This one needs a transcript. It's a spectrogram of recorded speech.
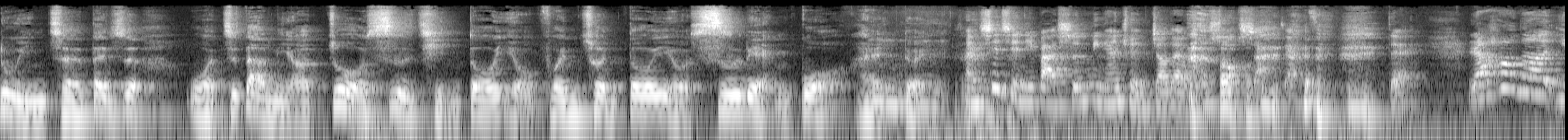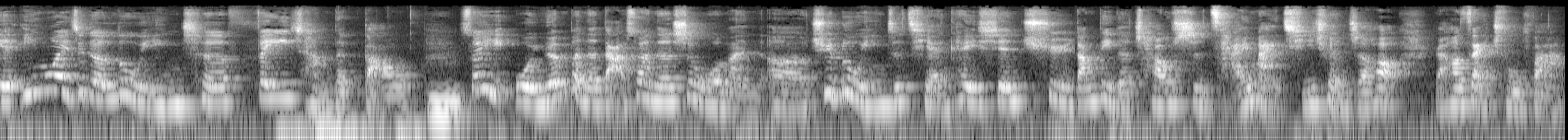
露营车，但是。我知道你要做事情都有分寸，都有思量过，哎、嗯，对，很谢谢你把生命安全交在我的手上，这样子，对。然后呢，也因为这个露营车非常的高，嗯，所以我原本的打算呢，是我们呃去露营之前，可以先去当地的超市采买齐全之后，然后再出发。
